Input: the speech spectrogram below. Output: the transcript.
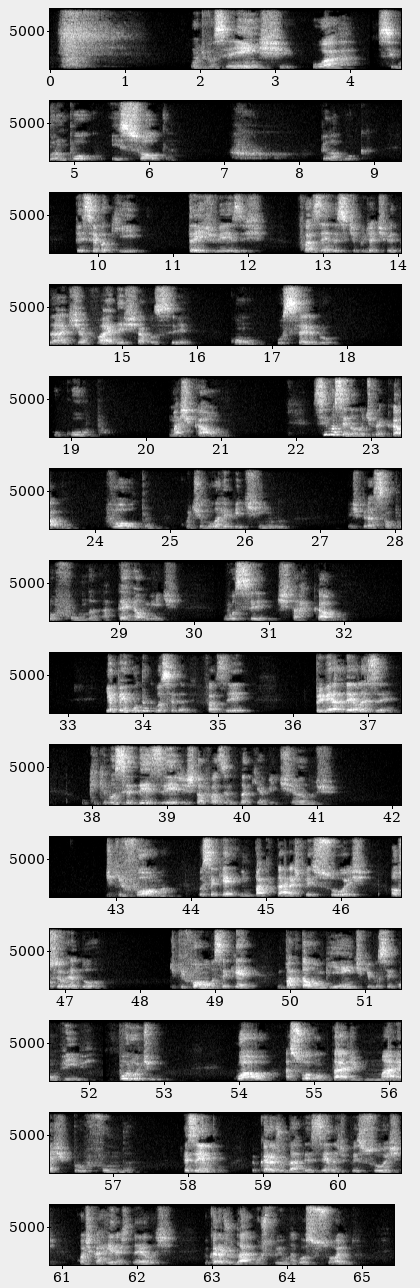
onde você enche o ar, segura um pouco e solta pela boca. Perceba que três vezes fazendo esse tipo de atividade já vai deixar você com o cérebro, o corpo mais calmo. Se você ainda não estiver calmo, volta, continua repetindo respiração profunda até realmente você estar calmo. E a pergunta que você deve fazer, a primeira delas é: o que, que você deseja estar fazendo daqui a 20 anos? De que forma você quer impactar as pessoas ao seu redor? De que forma você quer impactar o ambiente que você convive? Por último, qual a sua vontade mais profunda? Exemplo, eu quero ajudar dezenas de pessoas com as carreiras delas. Eu quero ajudar a construir um negócio sólido.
